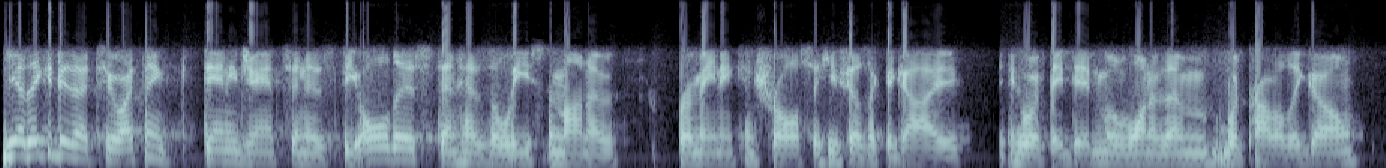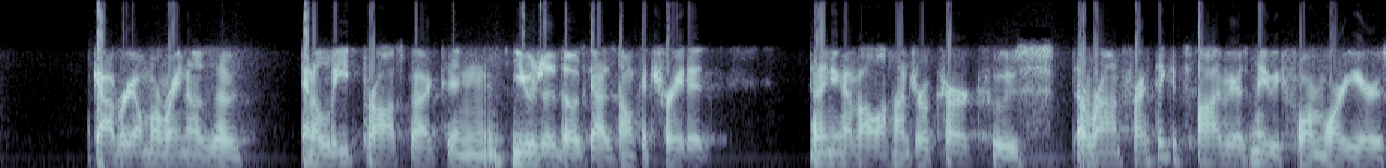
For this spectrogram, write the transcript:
Yeah, they could do that too. I think Danny Jansen is the oldest and has the least amount of remaining control, so he feels like the guy who, if they did move one of them, would probably go. Gabriel Moreno's a, an elite prospect, and usually those guys don't get traded. And then you have Alejandro Kirk, who's around for I think it's five years, maybe four more years,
